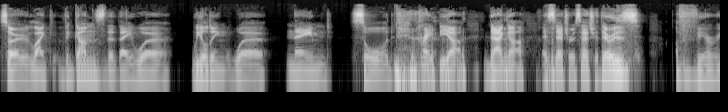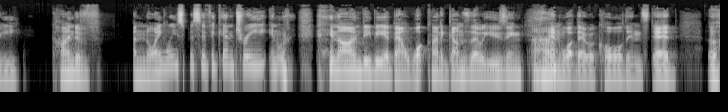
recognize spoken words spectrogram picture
So like the guns that they were wielding were named sword, rapier, dagger, etc., etc. There is a very kind of annoyingly specific entry in in IMDb about what kind of guns they were using Uh-huh. and what they were called instead. Ugh,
